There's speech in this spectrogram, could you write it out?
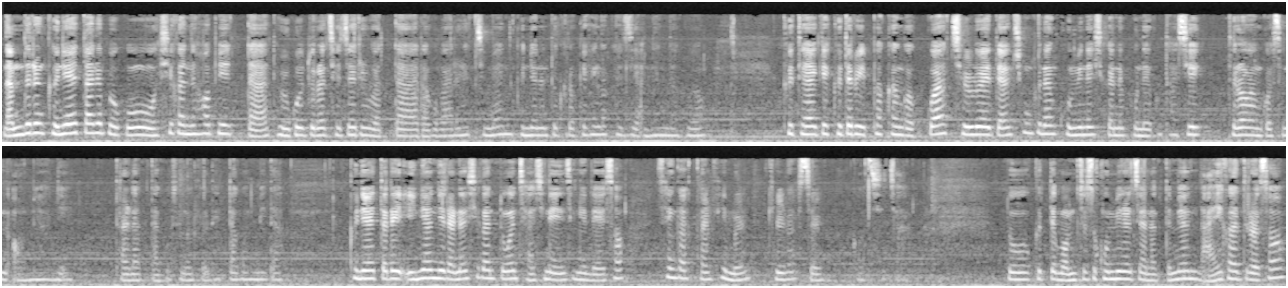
남들은 그녀의 딸을 보고 시간을 허비했다, 돌고 돌아 제자를 왔다라고 말을 했지만 그녀는 또 그렇게 생각하지 않는다고요. 그 대학에 그대로 입학한 것과 진로에 대한 충분한 고민의 시간을 보내고 다시 들어간 것은 엄연히 달랐다고 생각을 했다고 합니다. 그녀에 따라 2년이라는 시간 동안 자신의 인생에 대해서 생각할 힘을 길렀을 것이자 또 그때 멈춰서 고민하지 않았다면 나이가 들어서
